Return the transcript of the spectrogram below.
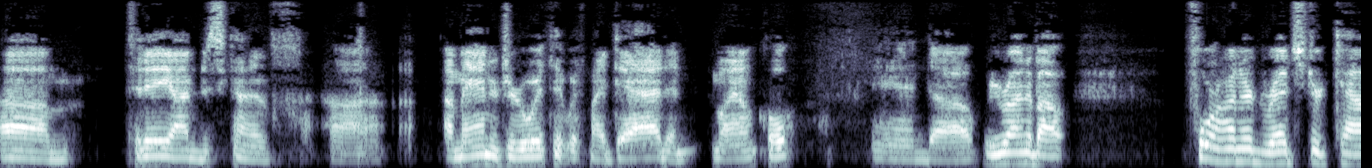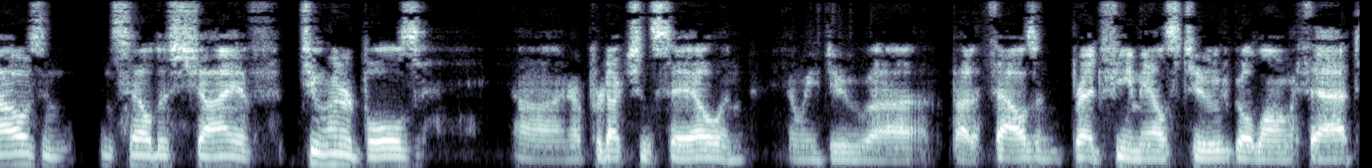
Um, today I'm just kind of uh, a manager with it with my dad and my uncle, and uh, we run about 400 registered cows and, and sell just shy of 200 bulls uh, in our production sale, and and we do uh, about a thousand bred females too to go along with that.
